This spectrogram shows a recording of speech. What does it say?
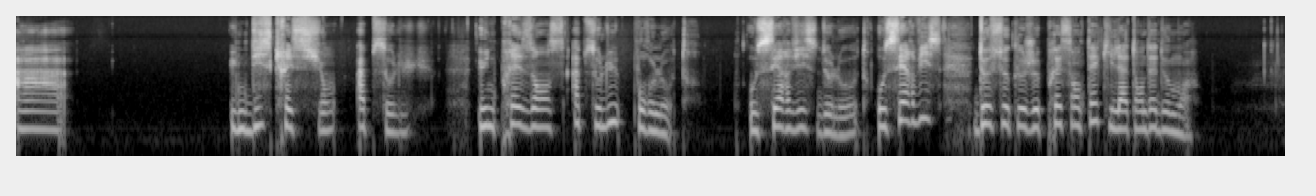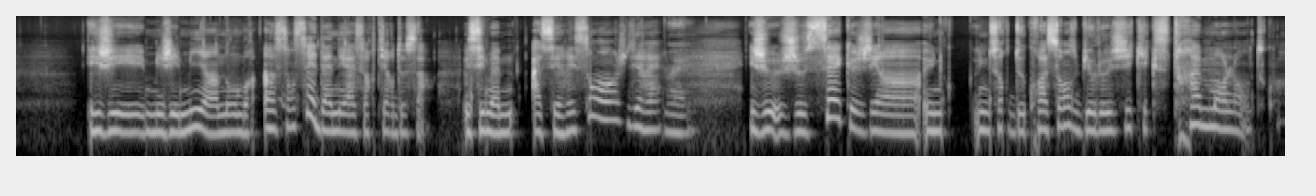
à une discrétion absolue une présence absolue pour l'autre, au service de l'autre, au service de ce que je pressentais qu'il attendait de moi. Et j'ai, mais j'ai mis un nombre insensé d'années à sortir de ça. C'est même assez récent, hein, je dirais. Et je, sais que j'ai une, une sorte de croissance biologique extrêmement lente, quoi.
